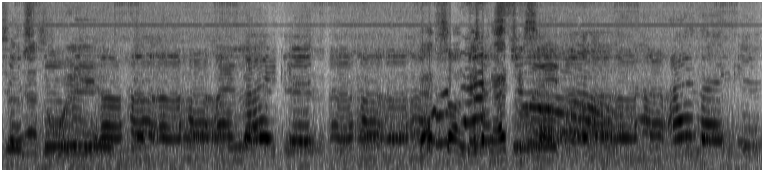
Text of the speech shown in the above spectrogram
Just just the way, uh-huh, uh-huh, I like it, uh-huh, uh-huh. That song, that catchy song. uh-huh, uh-huh, I like it,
